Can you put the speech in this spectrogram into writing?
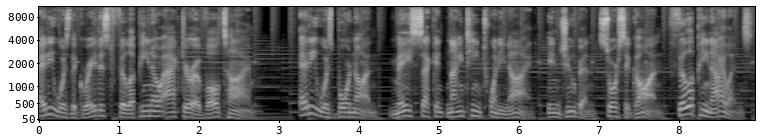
Eddie was the greatest Filipino actor of all time. Eddie was born on May 2, 1929, in Juban, Sorsogon, Philippine Islands.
